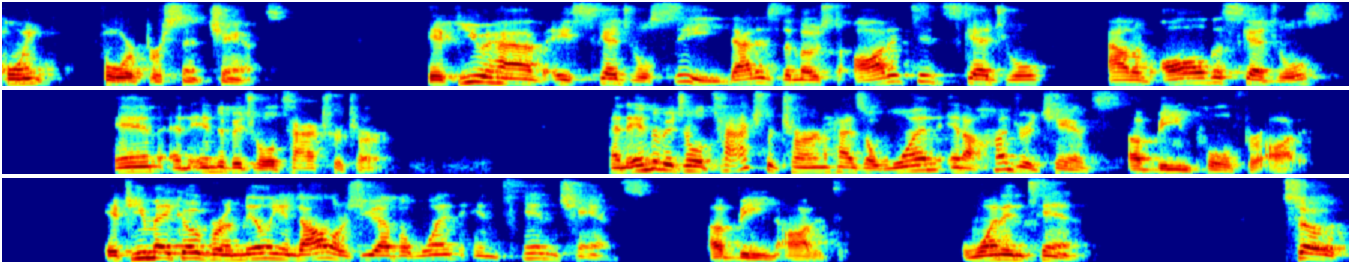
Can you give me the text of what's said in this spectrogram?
0.4% chance. If you have a Schedule C, that is the most audited schedule out of all the schedules in an individual tax return. An individual tax return has a one in a hundred chance of being pulled for audit. If you make over a million dollars, you have a one in 10 chance of being audited. One in 10. So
